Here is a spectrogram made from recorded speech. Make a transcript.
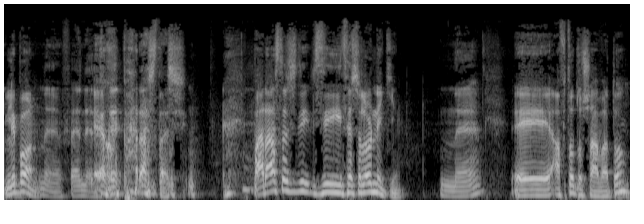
Λοιπόν, Ναι, φαίνεται. έχω παράσταση. παράσταση στη- στη Θεσσαλονίκη. Ναι. Ε, αυτό το Σάββατο.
